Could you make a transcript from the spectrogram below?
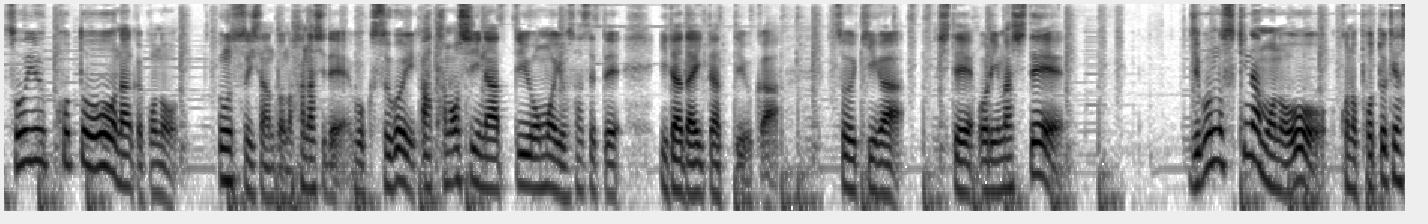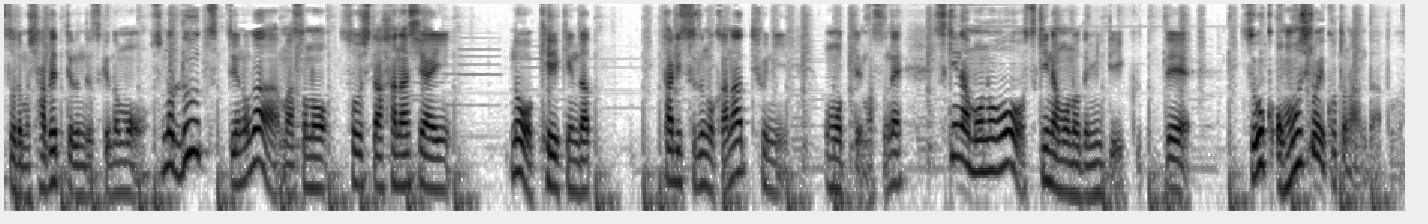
そういうことをなんかこの雲水さんとの話で僕すごいあ楽しいなっていう思いをさせていただいたっていうかそういう気がしておりまして自分の好きなものをこのポッドキャストでも喋ってるんですけどもそのルーツっていうのが、まあ、そのそうした話し合いの経験だったりするのかなっていうふうに思ってますね。好きなものを好きなもので見ていくってすごく面白いことなんだとか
